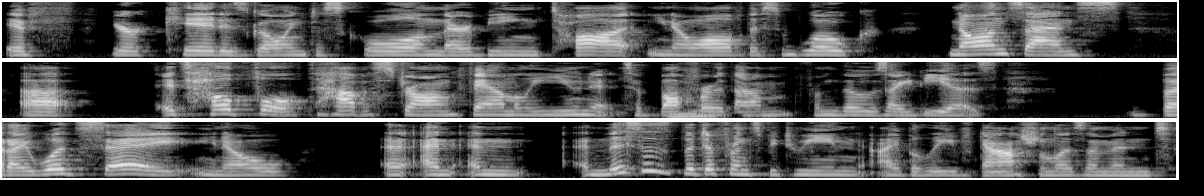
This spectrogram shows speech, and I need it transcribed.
if your kid is going to school and they're being taught, you know, all of this woke nonsense, uh, it's helpful to have a strong family unit to buffer mm-hmm. them from those ideas. But I would say, you know, and, and, and, and this is the difference between, I believe, nationalism and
